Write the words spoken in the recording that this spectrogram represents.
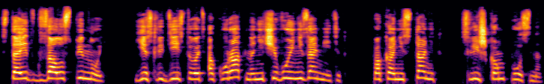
стоит к залу спиной. Если действовать аккуратно, ничего и не заметит, пока не станет слишком поздно.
